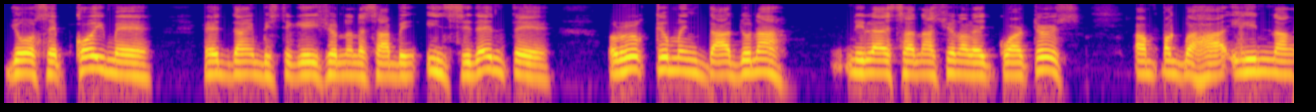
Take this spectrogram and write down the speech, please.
Joseph Coime, head ng investigation na nasabing insidente, rekomendado na nila sa National Headquarters ang pagbahain ng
